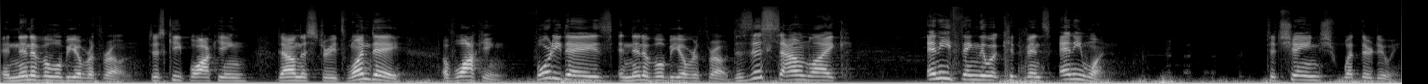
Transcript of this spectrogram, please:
and Nineveh will be overthrown. Just keep walking down the streets. One day of walking, 40 days and Nineveh will be overthrown. Does this sound like anything that would convince anyone to change what they're doing?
